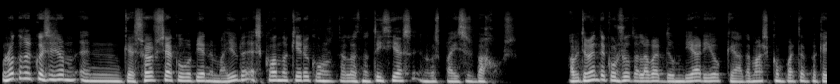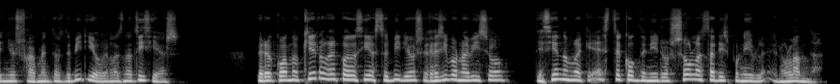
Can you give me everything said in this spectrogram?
Una otra cuestión en que Surfshark VPN me ayuda es cuando quiero consultar las noticias en los Países Bajos. Habitualmente consulto la web de un diario que además comparte pequeños fragmentos de vídeo en las noticias. Pero cuando quiero reproducir estos vídeos recibo un aviso diciéndome que este contenido solo está disponible en Holanda.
